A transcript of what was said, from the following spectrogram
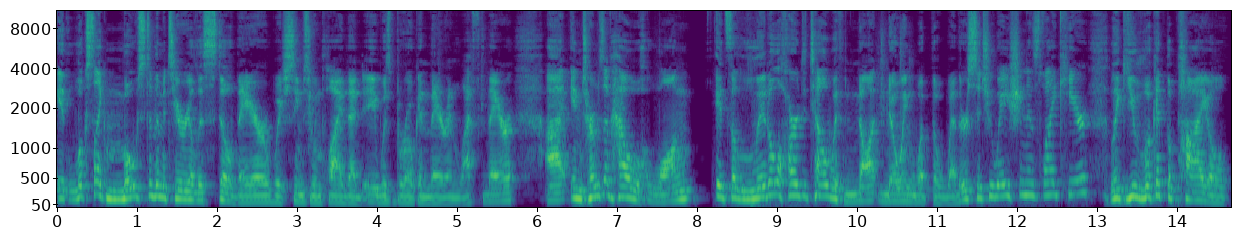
it looks like most of the material is still there, which seems to imply that it was broken there and left there. Uh, in terms of how long, it's a little hard to tell with not knowing what the weather situation is like here. Like you look at the pile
